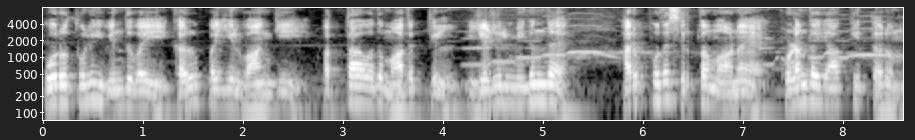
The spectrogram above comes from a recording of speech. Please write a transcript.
ஒரு துளி விந்துவை கருப்பையில் வாங்கி பத்தாவது மாதத்தில் எழில் மிகுந்த அற்புத சிற்பமான குழந்தையாக்கி தரும்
